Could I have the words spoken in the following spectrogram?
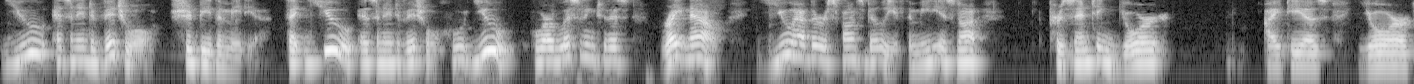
you as an individual should be the media that you as an individual who you who are listening to this right now you have the responsibility if the media is not presenting your ideas, your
